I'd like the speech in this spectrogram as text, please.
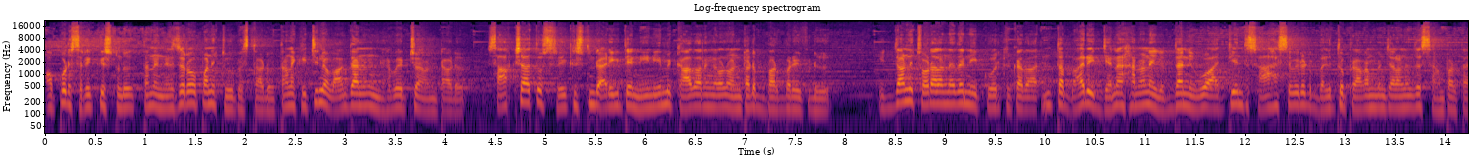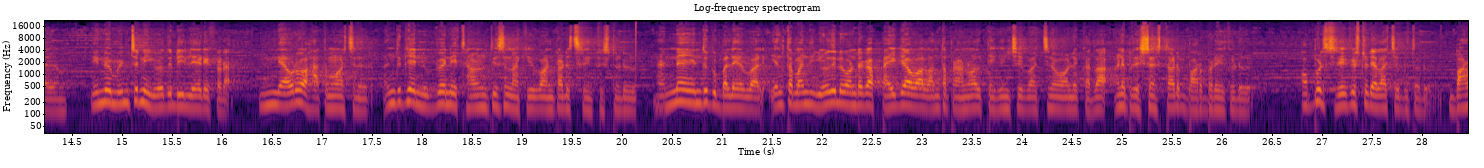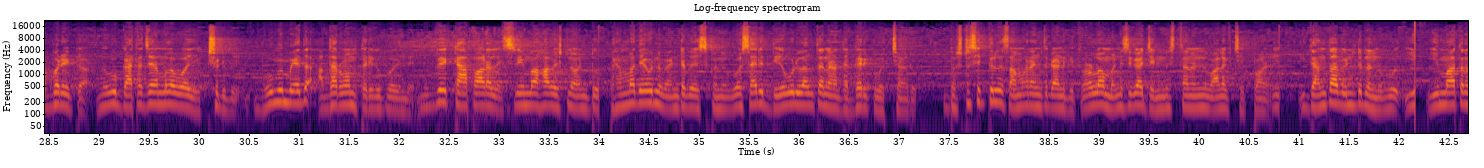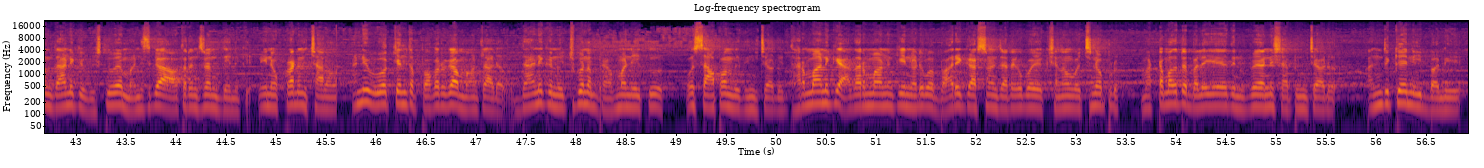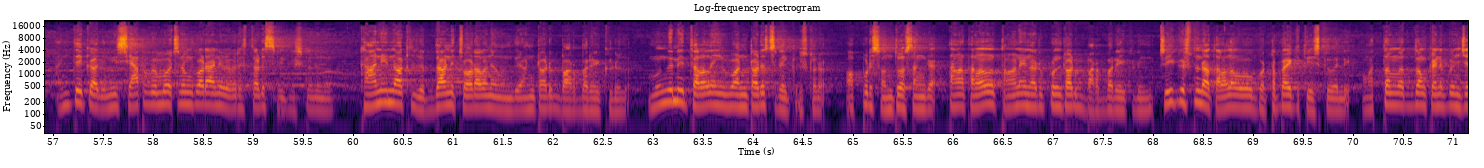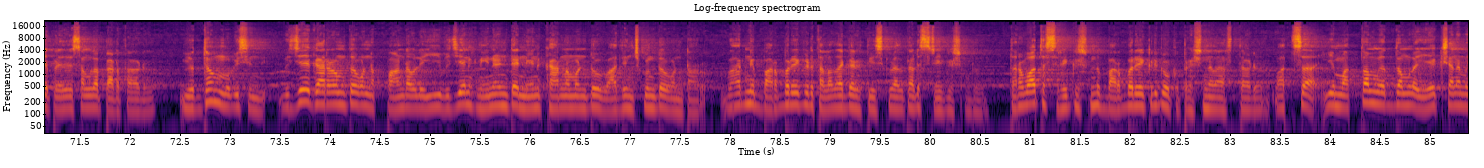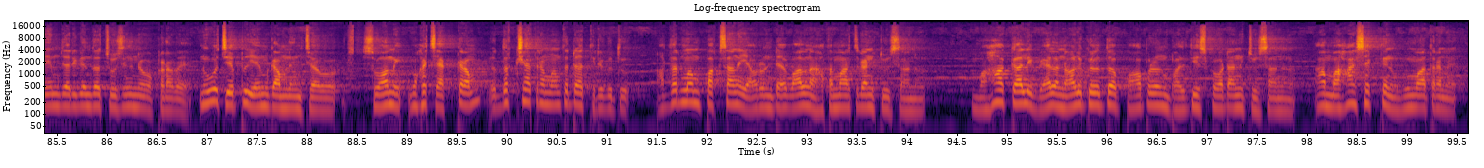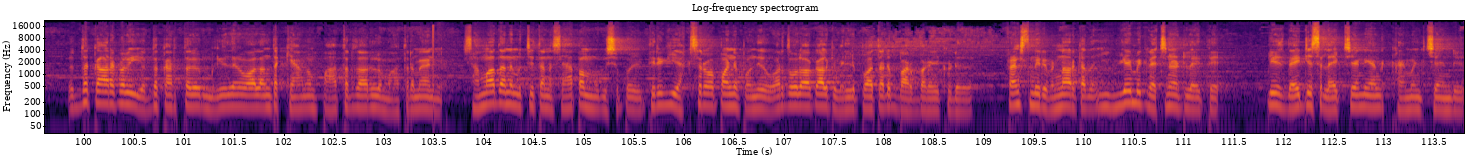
అప్పుడు శ్రీకృష్ణుడు తన నిజరూపాన్ని చూపిస్తాడు. తనకిచ్చిన వాగ్దానాన్ని నెరవేర్చు అంటాడు. సాక్షాత్తు శ్రీకృష్ణుడు అడిగితే నేనేమి కాదనగలను అంటాడు బర్బరీకుడు. యుద్ధాన్ని చూడాలనేదే నీ కోరిక కదా. ఇంత భారీ జనహనన యుద్ధాన్ని ఓ అత్యంత సాహసవీరుడు బలితో ప్రారంభించాలనేదే సాంప్రదాయం. నిన్ను మించిన యోధుడి లేడు ఇక్కడ. నిన్నెవరూ హతమార్చలేరు. అందుకే నువ్వే నీ స్థానం తీసి నాకు ఇవ్వ అంటాడు శ్రీకృష్ణుడు. నన్నే ఎందుకు బలేవ్వాలి ఇంతమంది యోధులు ఉండగా పైగా వాళ్ళంత ప్రాణాలు తెగించి వచ్చిన వాళ్ళు కదా అని ప్రశ్నిస్తాడు బార్బరీకుడు. అప్పుడు శ్రీకృష్ణుడు ఎలా చెబుతాడు? బర్బరిక నువ్వు గత జన్మలో ఓ యక్షుడివి. భూమి మీద అధర్మం పెరిగిపోయింది. నువ్వే కాపాడాలి శ్రీ మహావిష్ణువు అంటూ బ్రహ్మదేవుడిని వెంట వేసుకుని ఓసారి దేవుళ్ళంతా నా దగ్గరికి వచ్చారు. దుష్టశక్తులను సంహరించడానికి త్వరలో మనిషిగా జన్మిస్తానని వాళ్ళకి చెప్పాను. ఇదంతా వింటున్న నువ్వు ఈ- మాత్రం దానికి విష్ణువే మనిషిగా అవతరించడం దేనికి? నేను ఒక్కడిని చాలా అని ఓకేంత పొగరుగా మాట్లాడావు. దానికి నొచ్చుకున్న బ్రహ్మ నీకు ఓ శాపం విధించాడు. ధర్మానికి అధర్మానికి నడుమ భారీ ఘర్షణ జరగబోయే క్షణం వచ్చినప్పుడు మొట్టమొదట బలయ్యేది నువ్వే అని శపించాడు. అందుకే నీ బలి అంతేకాదు నీ శాప విమోచనం కూడా అని వివరిస్తాడు శ్రీకృష్ణుడు. కానీ నాకు యుద్ధాన్ని చూడాలని ఉంది అంటాడు బర్బరేకుడు. ముందు నీ తలని ఇవ్వంటాడు శ్రీకృష్ణుడు. అప్పుడు సంతోషంగా తన తలను తానే నరుకుంటాడు బర్బరేకుడు. శ్రీకృష్ణుడు ఆ తలను ఓ గుట్టపైకి తీసుకువెళ్ళి మొత్తం యుద్ధం కనిపించే ప్రదేశంలో పెడతాడు. యుద్ధం ముగిసింది. విజయ గర్వంతో ఉన్న పాండవులు ఈ విజయానికి నేనంటే నేను కారణమంటూ వాదించుకుంటూ ఉంటారు. వారిని బర్బరేకుడి తల దగ్గరికి తీసుకువెళ్తాడు శ్రీకృష్ణుడు. తర్వాత శ్రీకృష్ణుడు బర్బరేకుడికి ఒక ప్రశ్న వేస్తాడు. వత్స ఈ మొత్తం యుద్ధంలో ఏ క్షణం ఏం జరిగిందో చూసింది నువ్వు ఒక్కడవే. నువ్వు చెప్పు ఏం గమనించావు? స్వామి ఒక చక్రం యుద్ధక్షేత్రం అంతటా తిరుగుతూ అధర్మం పక్షాన ఎవరుంటే వాళ్ళని హతమార్చడానికి చూశాను. మహాకాళి వేల నాలుకలతో పాపులను బలి తీసుకోవడానికి చూశాను. ఆ మహాశక్తి నువ్వు మాత్రమే. యుద్ధకారకులు యుద్ధకర్తలు మిగిలిన వాళ్ళంతా కేవలం పాత్రదారులు మాత్రమే అని సమాధానం ఇచ్చి తన శాపం ముగిసిపోయి తిరిగి యక్షరూపాన్ని పొంది వరదలోకాలకు వెళ్ళిపోతాడు బర్బరేకుడు. ఫ్రెండ్స్ మీరు విన్నారు కదా ఈ వీడియో మీకు నచ్చినట్లయితే ప్లీజ్ దయచేసి లైక్ చేయండి అండ్ కామెంట్ చేయండి.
